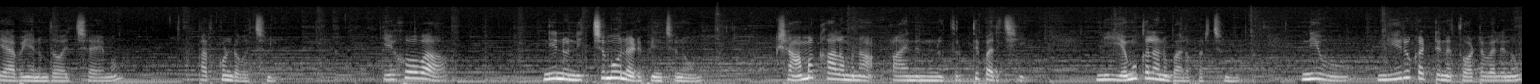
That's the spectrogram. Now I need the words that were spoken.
యాభై ఎనిమిదో అధ్యాయము పదకొండవ వచనం. యెహోవా నిన్ను నిత్యము నడిపించును. క్షామకాలమున ఆయన నిన్ను తృప్తిపరిచి నీ ఎముకలను బలపరచును. నీవు నీరు కట్టిన తోటవలను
